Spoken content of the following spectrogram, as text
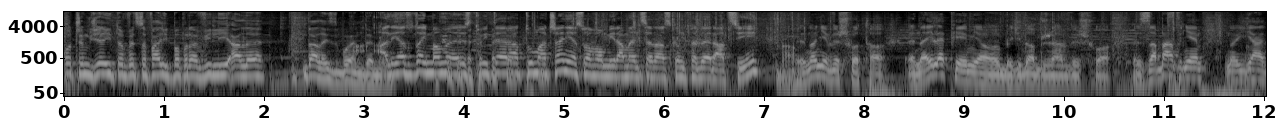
po czym wzięli to, wycofali, poprawili, ale dalej z błędem. Ale ja tutaj mam e, z Twittera tłumaczenie Sławomira Mencena z Konfederacji. No nie wyszło to najlepiej, miało być dobrze, a wyszło zabawnie. No i ja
